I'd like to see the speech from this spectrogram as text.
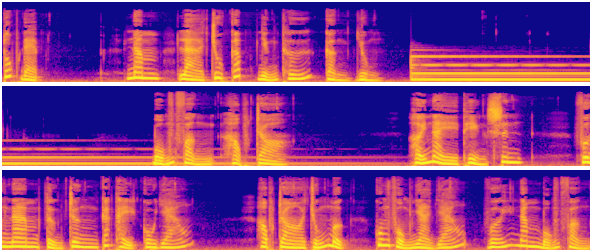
tốt đẹp. Năm là chu cấp những thứ cần dùng. Bổn phận học trò Hỡi này thiền sinh, phương Nam tượng trưng các thầy cô giáo. Học trò chuẩn mực, cung phụng nhà giáo với năm bổn phận.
